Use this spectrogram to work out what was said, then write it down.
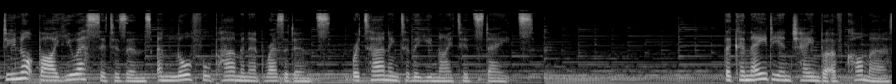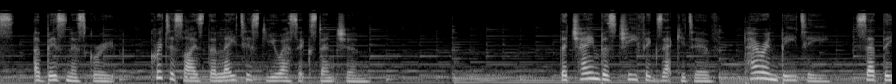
do not bar US citizens and lawful permanent residents returning to the United States. The Canadian Chamber of Commerce, a business group, criticized the latest US extension. The Chamber's chief executive, Perrin Beatty, said the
